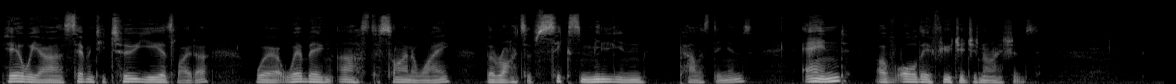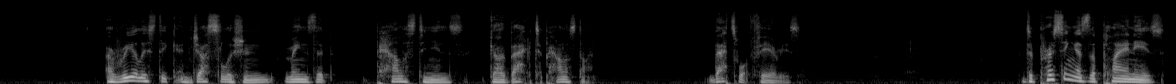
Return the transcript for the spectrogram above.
Here we are, 72 years later, where we're being asked to sign away the rights of six million Palestinians and of all their future generations. A realistic and just solution means that Palestinians go back to Palestine. That's what fair is. Depressing as the plan is,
